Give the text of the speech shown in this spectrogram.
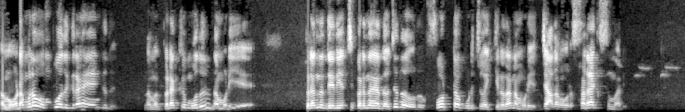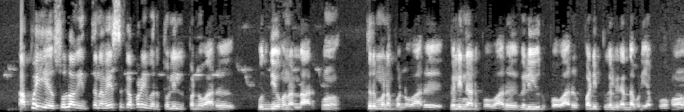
நம்ம உடம்புல ஒன்பது கிரகம் இயங்குது. நம்ம பிறக்கும் போது நம்முடைய பிறந்த தேதி வச்சு பிறந்த நேரத்தை வச்சு அந்த ஒரு போட்டோ பிடிச்சி வைக்கிறதா நம்முடைய ஜாதகம் ஒரு செராக்ஸ் மாதிரி. அப்ப சொல்லுவாங்க இத்தனை வயசுக்கு அப்புறம் இவர் தொழில் பண்ணுவாரு உத்தியோகம் நல்லா இருக்கும் திருமணம் பண்ணுவாரு வெளிநாடு போவாரு வெளியூர் போவாரு படிப்புகள் நல்லபடியா போகும்.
